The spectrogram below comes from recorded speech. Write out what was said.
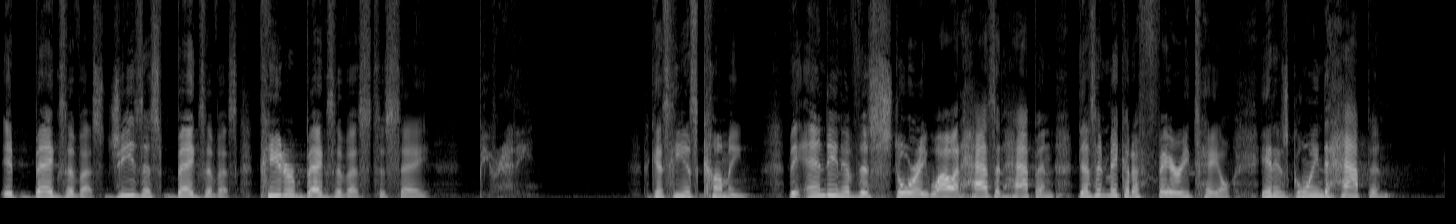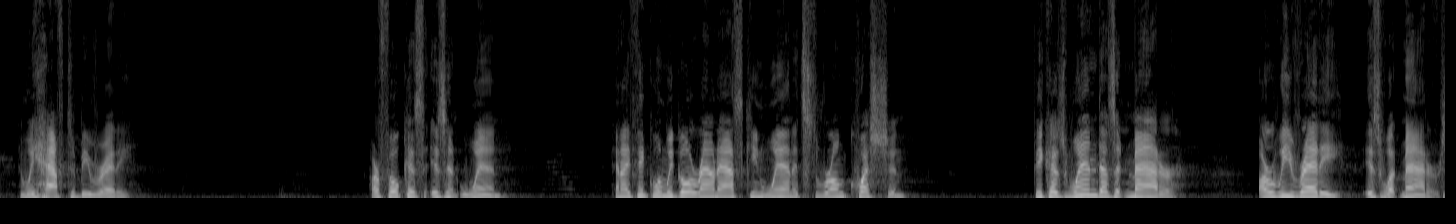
it begs of us, Jesus begs of us, Peter begs of us to say, be ready. Because he is coming the ending of this story, while it hasn't happened, doesn't make it a fairy tale. It is going to happen, and we have to be ready. Our focus isn't when. And I think when we go around asking when, it's the wrong question. Because when doesn't matter. Are we ready is what matters.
